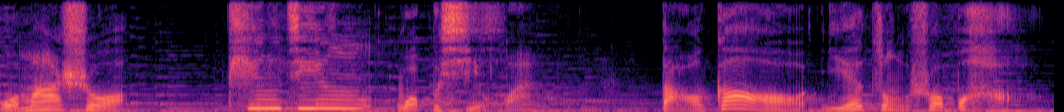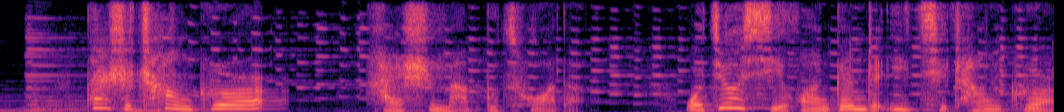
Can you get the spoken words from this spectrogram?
我妈说，听经我不喜欢。祷告也总说不好，但是唱歌还是蛮不错的。我就喜欢跟着一起唱歌。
